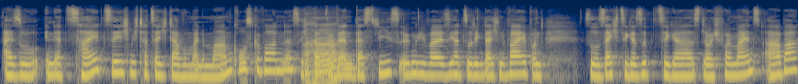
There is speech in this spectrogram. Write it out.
Also in der Zeit sehe ich mich tatsächlich da, wo meine Mom groß geworden ist. Ich glaube, wir wären Besties irgendwie, weil sie hat so den gleichen Vibe und so 60er, 70er ist, glaube ich, voll meins. Aber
